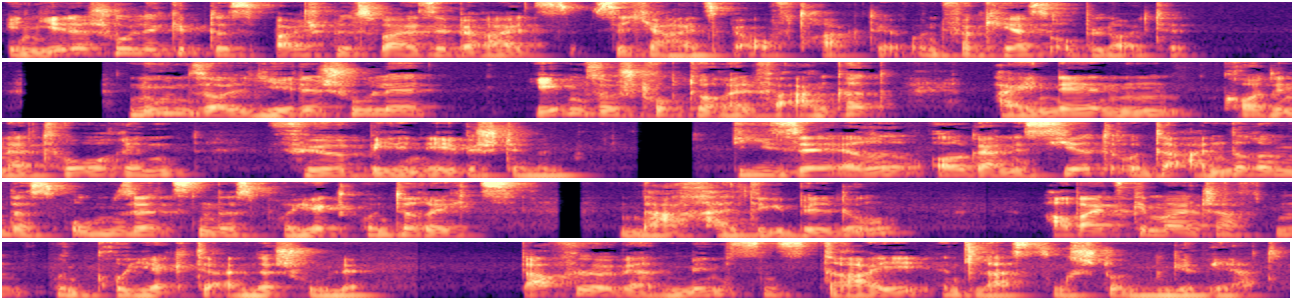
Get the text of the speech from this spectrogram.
In jeder Schule gibt es beispielsweise bereits Sicherheitsbeauftragte und Verkehrsobleute. Nun soll jede Schule ebenso strukturell verankert einen Koordinatorin für BNE bestimmen. Diese organisiert unter anderem das Umsetzen des Projektunterrichts Nachhaltige Bildung, Arbeitsgemeinschaften und Projekte an der Schule. Dafür werden mindestens drei Entlastungsstunden gewährt.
